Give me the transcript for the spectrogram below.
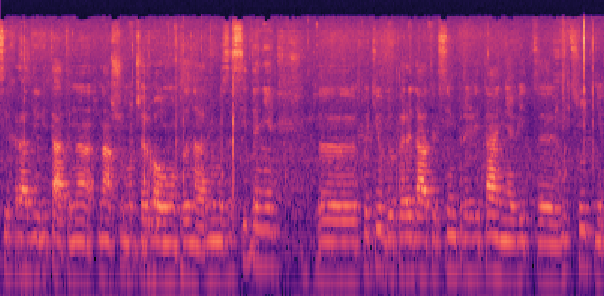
Всіх радий вітати на нашому черговому пленарному засіданні. Е, Хотів би передати всім привітання від е, відсутніх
